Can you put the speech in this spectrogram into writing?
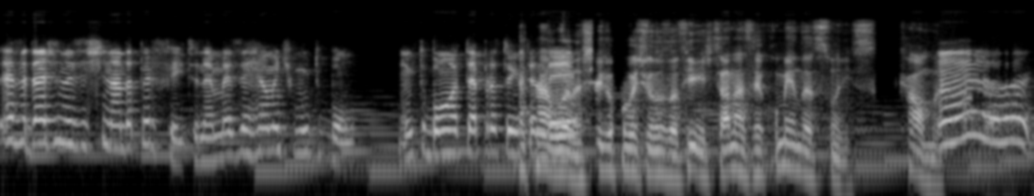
Na verdade, não existe nada perfeito, né? Mas é realmente muito bom. Muito bom até pra tu entender. Ana, chega um pouco de filosofia, a gente tá nas recomendações. Calma. É,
